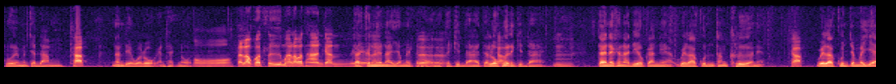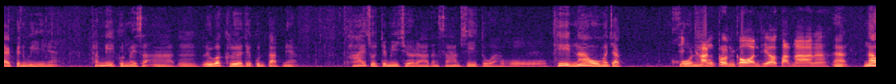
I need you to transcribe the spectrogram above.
กล้วยมันจะดำครับ นั่นเรียกว่าโรคแอนแทกโนดอ๋อแต่เราก็ซื้อมารับประทานกันไม่แต่ได้ก็เนื้ออะไรในยังไม่เป็นไรเออแต่กินได้ แต่โรคครับเพื่อนกินได้ อืมแต่ในขณะเดียวกันเนี่ยเวลาคุณทั้งเครือเนี่ยครับ เวลาคุณจะมาแยกเป็นหวีเนี่ยถ้ามีดคุณไม่สะอาด อืม หรือว่าเครือที่คุณตัดเนี่ยท้ายสุดจะมีเชื้อราทั้ง 3-4 ตัว โอ้โหที่เน่ามาจากโคที่นครั้งก่อนๆที่เราตัดมานะ อะเน่า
